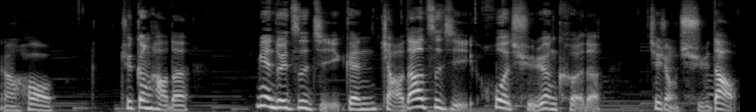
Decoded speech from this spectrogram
然后去更好的。面对自己跟找到自己获取认可的这种渠道，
